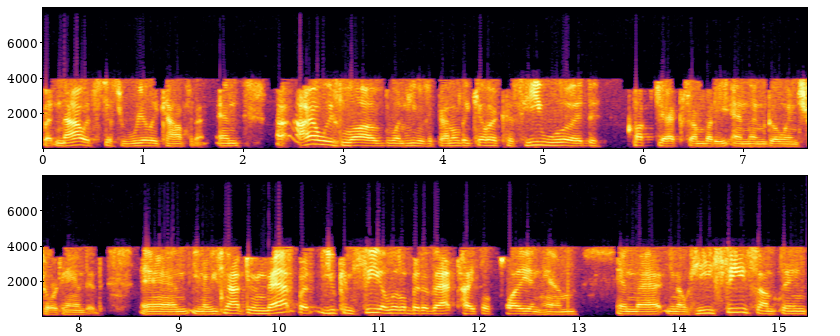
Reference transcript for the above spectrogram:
But now it's just really confident. And I, always loved when he was a penalty killer because he would puck jack somebody and then go in shorthanded. And you know he's not doing that, but you can see a little bit of that type of play in him. In that you know he sees something,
